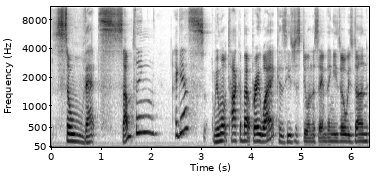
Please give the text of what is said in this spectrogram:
so that's something, I guess. We won't talk about Bray Wyatt because he's just doing the same thing he's always done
